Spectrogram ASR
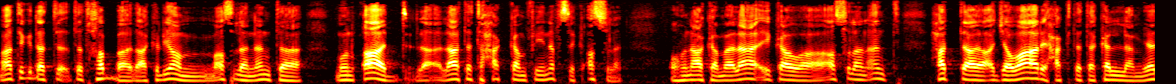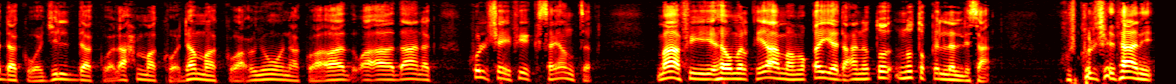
ما تقدر تتخبى ذاك اليوم أصلا أنت منقاد لا, تتحكم في نفسك أصلا وهناك ملائكة واصلا أنت حتى جوارحك تتكلم يدك وجلدك ولحمك ودمك وعيونك وآذانك كل شيء فيك سينطق. ما في يوم القيامة مقيد عن نطق إلا اللسان. وكل شيء ثاني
